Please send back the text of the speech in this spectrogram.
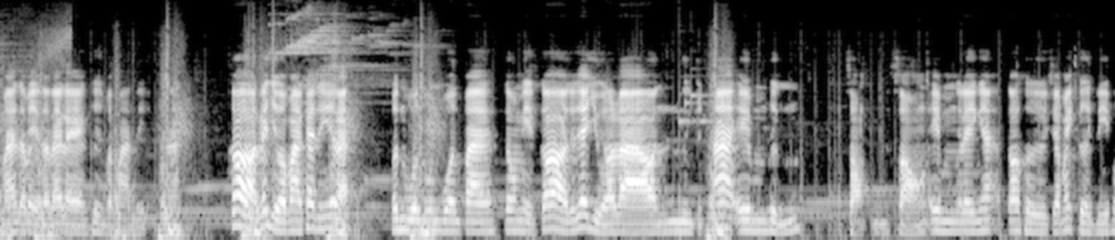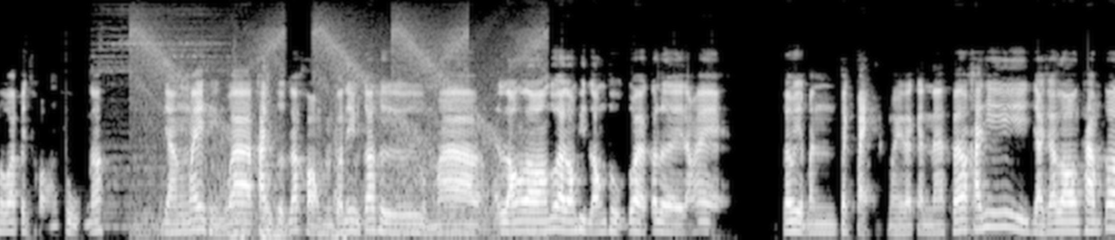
แม้จะเบสจะได้แรงขึ้นประมาณนี้นะ ก็เล่นอยู่ประมาณแค่นี้แหละวนวนวนวนๆไปกระเมดก็จะได้อยู่ราวๆ1.5 m ถึง 2 2 m อะไรเงี้ย ก็คือจะไม่เกินนี้เพราะว่าเป็นของถูกเนาะยังไม่ถึงว่าขั้นสุดแล้วของตอนนี้มันก็คือผมว่าลองลองด้วยลองผิดลองถูกด้วยก็เลยทำให้ระเบียบมันแปลกๆหน่อยแล้วกันนะแล้วใครที่อยากจะลองทำก็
